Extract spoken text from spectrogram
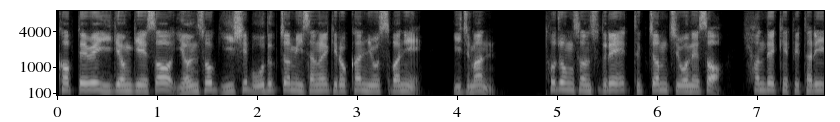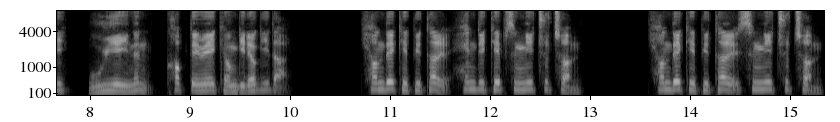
컵대회 2경기에서 연속 25득점 이상을 기록한 요스반이 이지만 토종 선수들의 득점 지원에서 현대캐피탈이 우위에 있는 컵대회 경기력이다. 현대캐피탈 핸디캡 승리 추천. 현대캐피탈 승리 추천.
